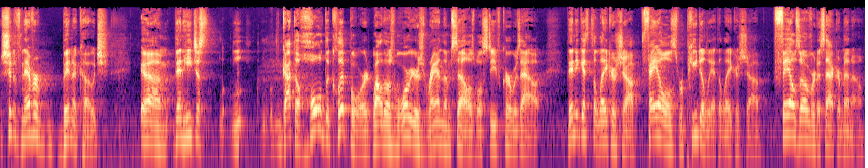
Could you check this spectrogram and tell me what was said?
should have never been a coach. Um, then he just l- l- got to hold the clipboard while those Warriors ran themselves while Steve Kerr was out. Then he gets the Lakers job, fails repeatedly at the Lakers job, fails over to Sacramento,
